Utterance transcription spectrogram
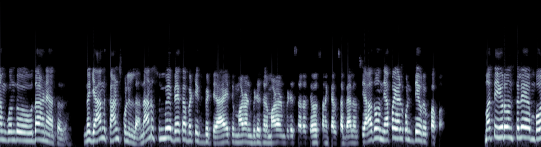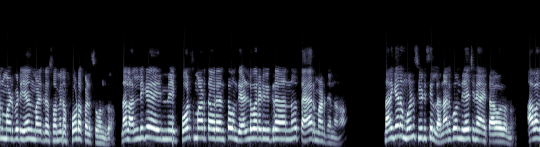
ನಮ್ಗೊಂದು ಉದಾಹರಣೆ ಆಗ್ತದೆ. ನನಗೆ ಯಾನ್ ಕಾಣಿಸ್ಕೊಳ್ಳಿಲ್ಲ ನಾನು ಸುಮ್ಮನೆ ಬೇಕಾ ಬಟ್ಟಿ ಇದ್ಬಿಟ್ಟೆ. ಆಯ್ತು, ಮಾಡೋಣ ಬಿಡಿ ಸರ್, ಮಾಡೋಣ ಬಿಡಿ ಸರ್, ದೇವಸ್ಥಾನ ಕೆಲಸ ಬ್ಯಾಲೆನ್ಸ್ ಯಾವ್ದೋ ಒಂದು ನೆಪ ಹೇಳ್ಕೊಂಡಿದ್ದೇವ್ರಿ ಪಾಪ. ಮತ್ತೆ ಇವರು ಒಂದ್ಸಲ ಫೋನ್ ಮಾಡ್ಬಿಟ್ಟು ಏನ್ ಮಾಡಿದ್ರೆ ಸ್ವಾಮಿನ ಫೋಟೋ ಕಳಿಸು ಒಂದು ನಾನು ಅಲ್ಲಿಗೆ ಇನ್ನಿ ಫೋರ್ಸ್ ಮಾಡ್ತಾವ್ರೆ ಅಂತ ಒಂದು ಎರಡೂವರೆ ಅಡಿ ವಿಗ್ರಹವನ್ನು ತಯಾರು ಮಾಡಿದೆ ನಾನು. ನನಗೇನೋ ಮನಸ್ಸು ಹಿಡಿಸಿಲ್ಲ. ನನಗೊಂದು ಯೋಚನೆ ಆಯ್ತು ಆವಾಗನು. ಆವಾಗ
